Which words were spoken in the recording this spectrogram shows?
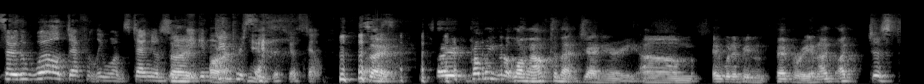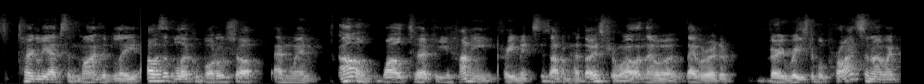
So the world definitely wants Daniel to So, be vegan. Do right. proceed Yeah. with yourself. so, so probably not long after that January, um, it would have been February, and I, I just totally absent-mindedly, I was at the local bottle shop and went, "Oh, wild turkey honey premixes. I haven't had those for a while, and they were they were at a very reasonable price." And I went,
